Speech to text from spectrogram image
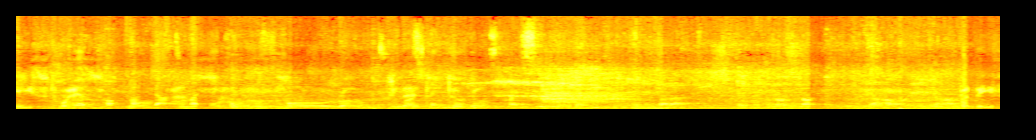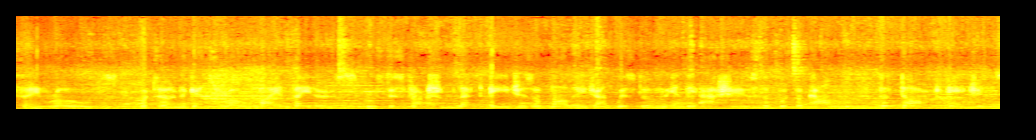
East, west, north, and south, all roads led to Rome. But these same roads were turned against Rome by invaders whose destruction left ages of knowledge and wisdom in the ashes that would become the Dark Ages.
